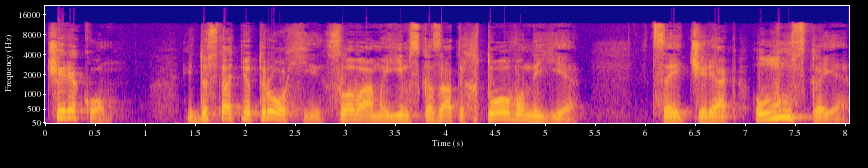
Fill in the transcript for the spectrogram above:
чиряком. І достатньо трохи словами їм сказати, хто вони є. Цей чиряк лускає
